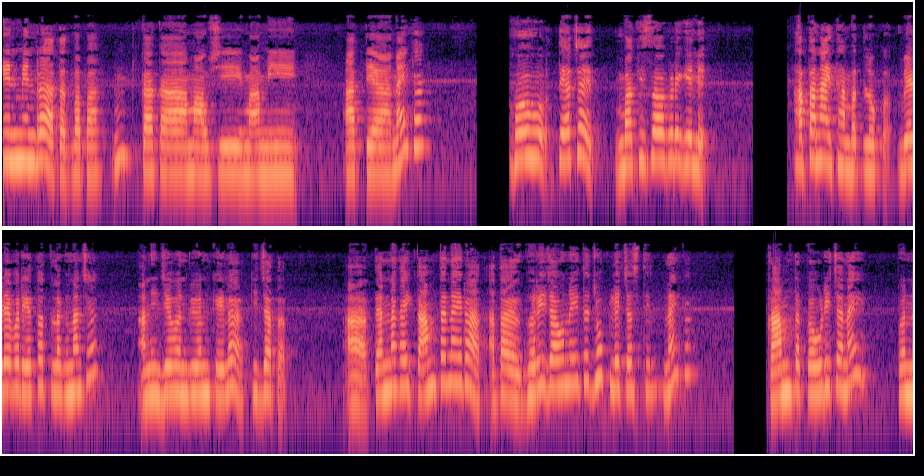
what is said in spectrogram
मेन मेन राहतात बापा. काका मावशी मामी आत्या नाही का? हो हो त्याच आहेत. बाकी सगळे गेले. आता नाही थांबत लोक. वेळेवर येतात लग्नाच्या आणि जेवण बिवण केलं की जातात. त्यांना काही काम तर नाही राहत. आता घरी जाऊनही तर झोपलेच असतील नाही का? काम तर कवडीचं नाही पण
